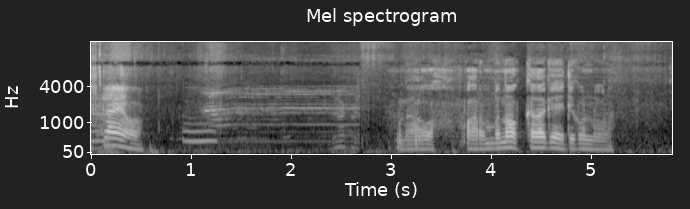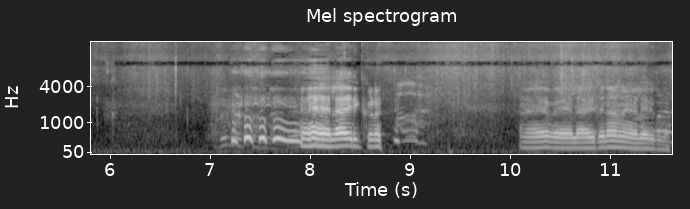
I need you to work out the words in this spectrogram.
ഇഷ്ടായോ? എന്താവോ പറമ്പ് ഒക്കെ അതാ കയറ്റി കൊണ്ടുപോകണം വേലായിരിക്കണു ഏ വേലായുധനാ മേലായിരിക്കണു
